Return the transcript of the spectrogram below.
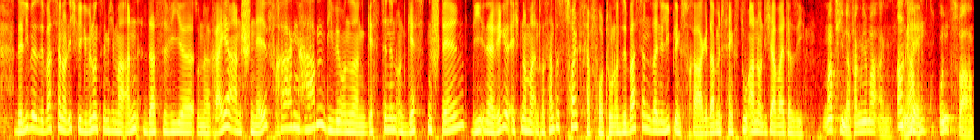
Der liebe Sebastian und ich, wir gewinnen uns nämlich immer an, dass wir so eine Reihe an Schnellfragen haben, die wir unseren Gästinnen und Gästen stellen, die in der Regel echt nochmal interessantes Zeugs hervortun. Und Sebastian, seine Lieblingsfrage, damit fängst du an und ich erweitere sie. Martina, fangen wir mal an. Okay. Ja? Und zwar,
